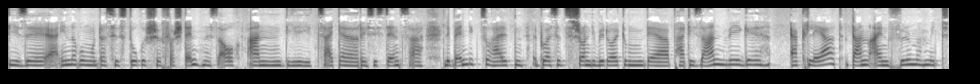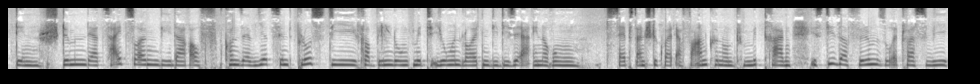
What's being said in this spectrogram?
diese Erinnerung und das historische Verständnis auch an die Zeit der Resistenza lebendig zu halten. Du hast jetzt schon die Bedeutung der Partisanenwege erklärt. Dann ein Film mit den Stimmen der Zeitzeugen, die darauf konserviert sind, plus die Verbindung mit jungen Leuten, die diese Erinnerungen selbst ein Stück weit erfahren können und mittragen. Ist dieser Film so etwas wie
